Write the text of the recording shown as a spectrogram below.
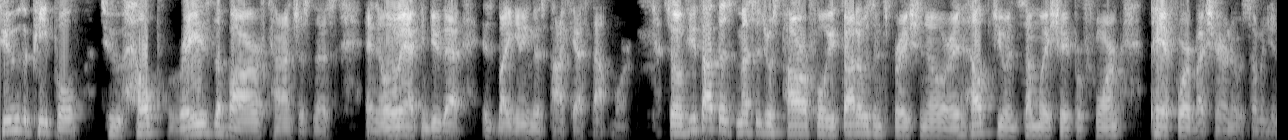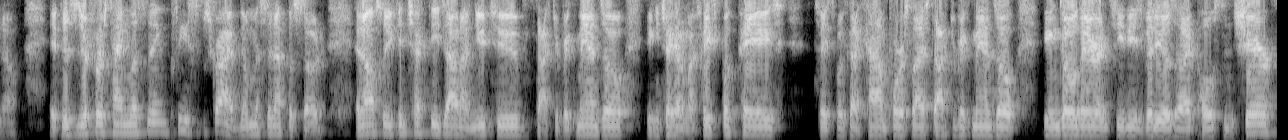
to the people to help raise the bar of consciousness. And the only way I can do that is by getting this podcast out more. So if you thought this message was powerful, you thought it was inspirational, or it helped you in some way, shape, or form, pay it forward by sharing it with someone you know. If this is your first time listening, please subscribe. Don't miss an episode. And also, you can check these out on YouTube, Dr. Vic Manzo. You can check out on my Facebook page. It's facebook.com forward slash Dr. Vic Manzo. You can go there and see these videos that I post and share.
